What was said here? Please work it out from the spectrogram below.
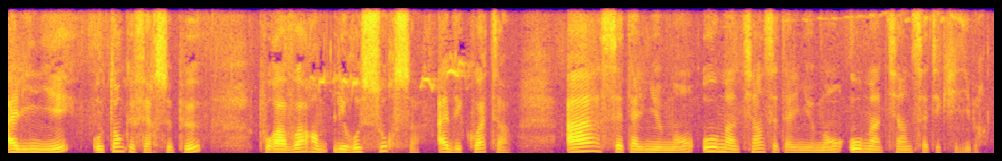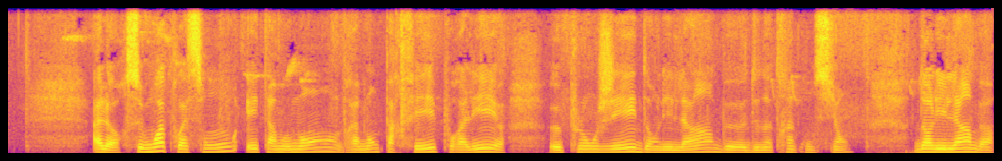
aligné autant que faire se peut pour avoir les ressources adéquates à cet alignement, au maintien de cet alignement, au maintien de cet équilibre. Alors, ce mois poisson est un moment vraiment parfait pour aller euh, plonger dans les limbes de notre inconscient, dans les limbes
